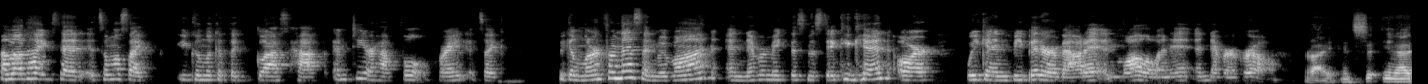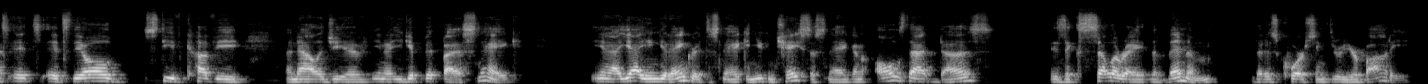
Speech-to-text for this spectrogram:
I love how you said it's almost like you can look at the glass half empty or half full, right? It's like we can learn from this and move on and never make this mistake again, or we can be bitter about it and wallow in it and never grow. Right. It's you know it's it's it's the old Steve Covey analogy of you know you get bit by a snake. You know, yeah, you can get angry at the snake and you can chase the snake, and all that does is accelerate the venom that is coursing through your body,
